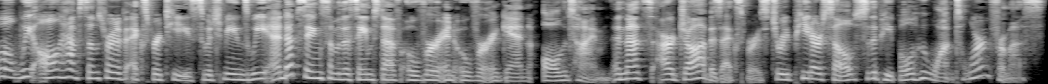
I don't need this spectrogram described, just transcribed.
Well, we all have some sort of expertise, which means we end up saying some of the same stuff over and over again all the time. And that's our job as experts to repeat ourselves to the people who want to learn from us.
